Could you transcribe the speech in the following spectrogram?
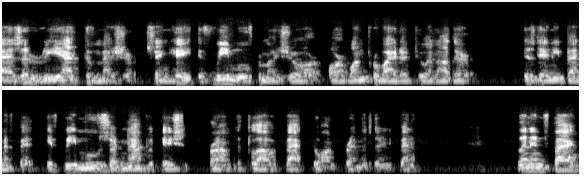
as a reactive measure, saying, hey, if we move from Azure or one provider to another, is there any benefit? If we move certain applications from the cloud back to on-prem, is there any benefit? When in fact,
